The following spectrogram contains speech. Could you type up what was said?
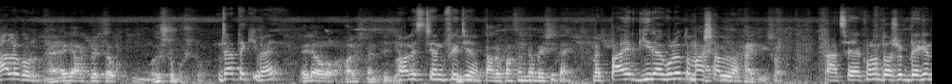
ভালো গরু হ্যাঁ এটা আরেকটু একটা হুষ্টপুষ্ট। যাতে কি ভাই? এটা ফ্রিজিয়ান কালো পার্সেন্টটা বেশি তাই? ভাই পায়ের গিরাগুলো তো মাশাল্লাহ খাইটি সব। আচ্ছা এখনও দর্শক দেখেন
